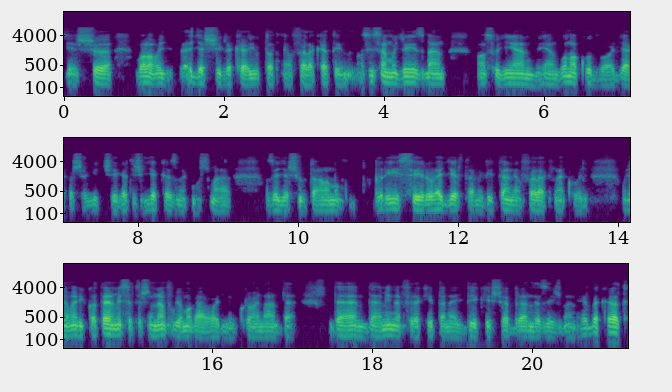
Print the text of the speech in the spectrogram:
és valahogy egyességre kell juttatni a feleket. Én azt hiszem, hogy részben az, hogy ilyen, ilyen vonakodva adják a segítséget, és igyekeznek most már az Egyesült Államok részéről egyértelművé tenni a feleknek, hogy, hogy Amerika természetesen nem fogja magára hagyni Ukrajnát, de, de, de minden mindenféleképpen egy békésebb rendezésben érdekelt.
